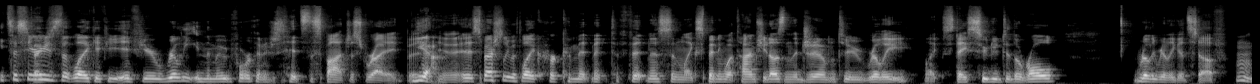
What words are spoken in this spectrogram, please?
It's a series that, like, if you if you're really in the mood for it, then it just hits the spot just right. But Yeah. you know, especially with like her commitment to fitness and like spending what time she does in the gym to really like stay suited to the role. Really, really good stuff. Hmm.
